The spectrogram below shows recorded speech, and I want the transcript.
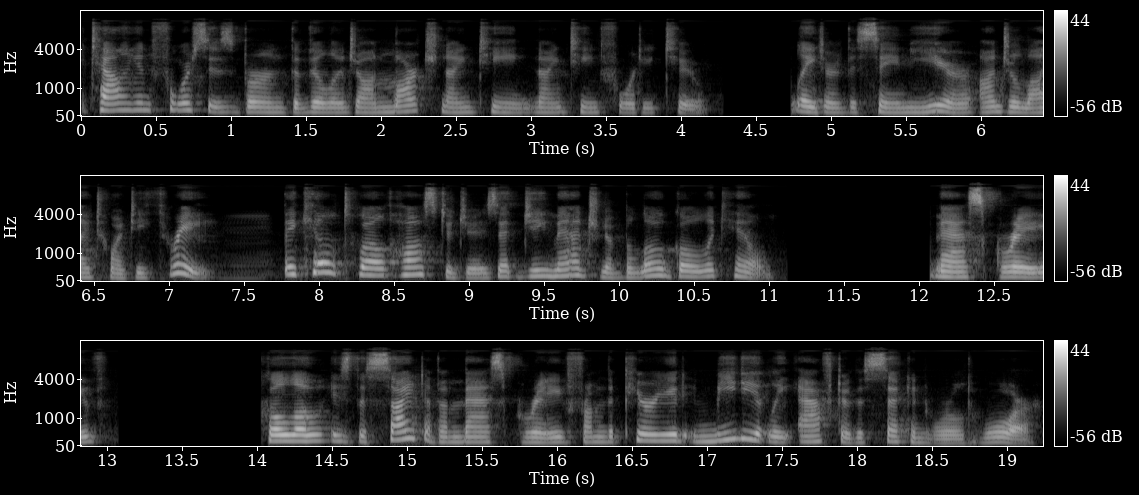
Italian forces burned the village on March 19, 1942. Later the same year, on July 23, they killed 12 hostages at Gmajna below Golik Hill. Mass grave Golo is the site of a mass grave from the period immediately after the Second World War.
